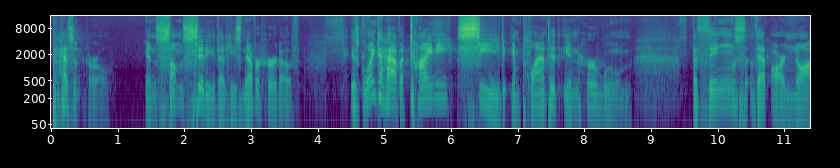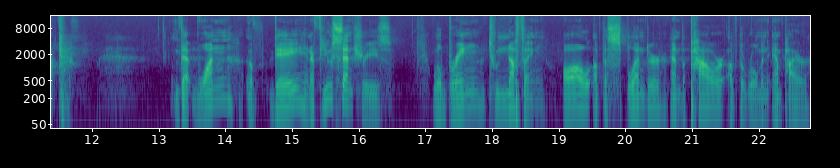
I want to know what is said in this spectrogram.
peasant girl in some city that he's never heard of is going to have a tiny seed implanted in her womb, the things that are not. that one day in a few centuries will bring to nothing all of the splendor and the power of the Roman Empire.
